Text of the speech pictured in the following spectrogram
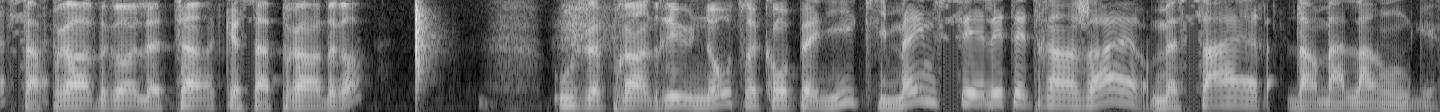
ça prendra le temps que ça prendra. Ou je prendrai une autre compagnie qui, même si elle est étrangère, me sert dans ma langue.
